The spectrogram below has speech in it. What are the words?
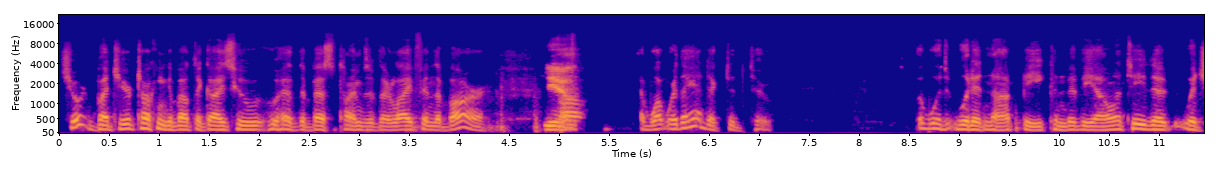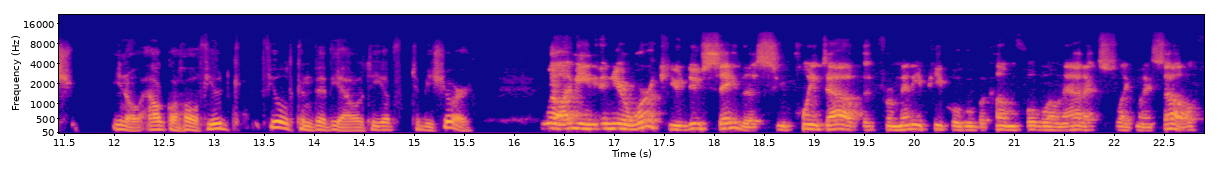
Sure, but you're talking about the guys who who had the best times of their life in the bar. Yeah. Uh, what were they addicted to? Would would it not be conviviality that which you know alcohol fueled fueled conviviality of to be sure? Well i mean in your work you do say this. You point out that for many people who become full-blown addicts like myself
